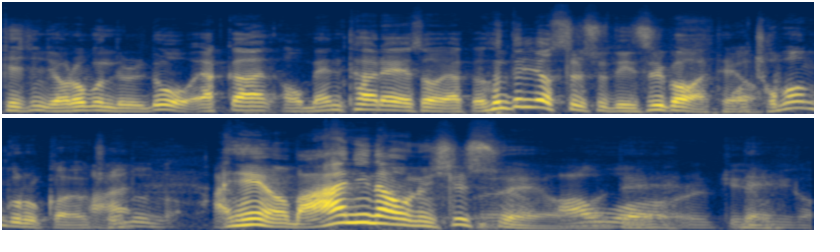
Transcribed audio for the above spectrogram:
계신 여러분들도 약간 어, 멘탈에서 약간 흔들렸을 수도 있을 것 같아요. 어, 저만 그럴까요? 저는 아 니에요, 많이 나오는 실수예요. 아워 네. 이렇게 네. 여기가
